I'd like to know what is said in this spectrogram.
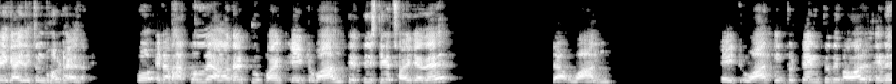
মেগা ইলেকট্রন ভোল্ট হয়ে যাবে। তো এটা ভাগ করলে আমাদের টু পয়েন্ট এইট ওয়ান তেত্রিশ থেকে ছয় গেলে one eight one into ten to the power এনে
